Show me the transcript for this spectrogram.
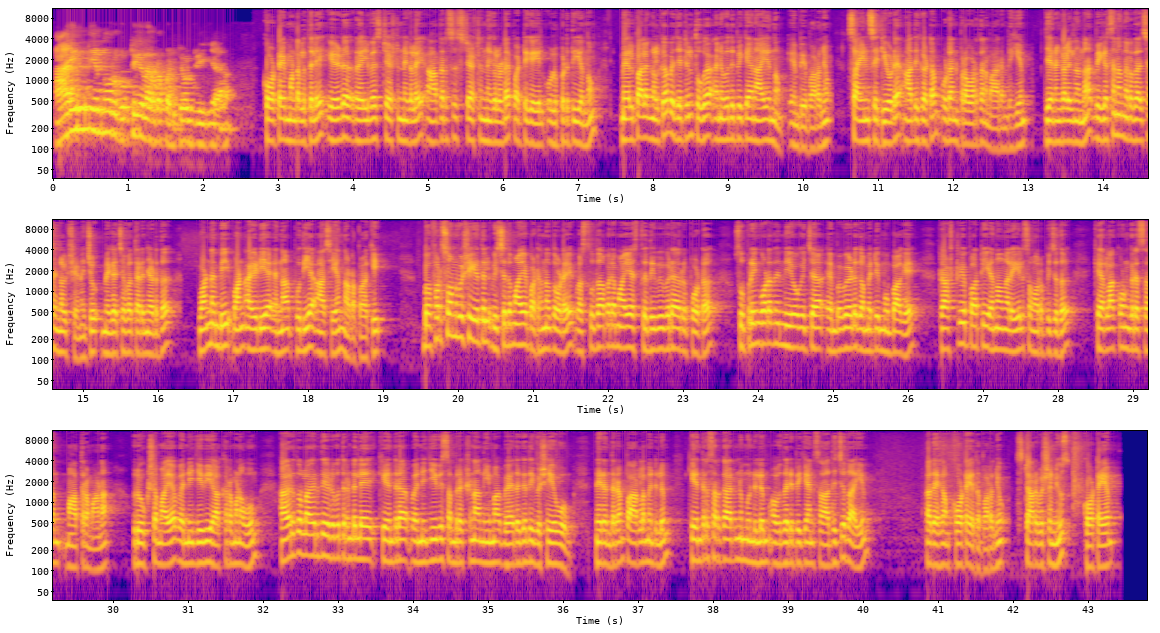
ആയിരത്തി എണ്ണൂറ് കുട്ടികൾ അവിടെ പഠിച്ചുകൊണ്ടിരിക്കുകയാണ്. കോട്ടയം മണ്ഡലത്തിലെ ഏഴ് റെയിൽവേ സ്റ്റേഷനുകളെ ആദർശ സ്റ്റേഷനുകളുടെ പട്ടികയിൽ ഉൾപ്പെടുത്തിയെന്നും മേൽപ്പാലങ്ങൾക്ക് ബജറ്റിൽ തുക അനുവദിപ്പിക്കാനായെന്നും എം പി പറഞ്ഞു. സയൻസ് സിറ്റിയുടെ ആദ്യഘട്ടം ഉടൻ പ്രവർത്തനം ആരംഭിക്കും. ജനങ്ങളിൽ നിന്ന് വികസന നിർദ്ദേശങ്ങൾ ക്ഷണിച്ചു. മികച്ചവ തെരഞ്ഞെടുത്ത് one M B one idea എന്ന പുതിയ ആശയം നടപ്പാക്കി. ബഫർ സോൺ വിഷയത്തിൽ വിശദമായ പഠനത്തോടെ വസ്തുതാപരമായ സ്ഥിതിവിവര റിപ്പോർട്ട് സുപ്രീംകോടതി നിയോഗിച്ച എംപവേർഡ് കമ്മിറ്റി മുമ്പാകെ രാഷ്ട്രീയ പാർട്ടി എന്ന നിലയിൽ സമർപ്പിച്ചത് കേരള കോൺഗ്രസ് മാത്രമാണ്. രൂക്ഷമായ വന്യജീവി ആക്രമണവും ആയിരത്തി തൊള്ളായിരത്തി എഴുപത്തിരണ്ടിലെ കേന്ദ്ര വന്യജീവി സംരക്ഷണ നിയമ ഭേദഗതി വിഷയവും നിരന്തരം പാർലമെന്റിലും കേന്ദ്ര സർക്കാരിന് മുന്നിലും അവതരിപ്പിക്കാൻ സാധിച്ചതായും അദ്ദേഹം കോട്ടയത്ത് പറഞ്ഞു. Star vision news Kottayam.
